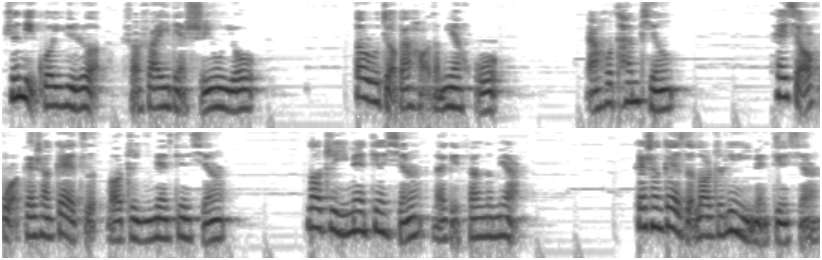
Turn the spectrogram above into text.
平底锅预热，少刷一点食用油，倒入搅拌好的面糊，然后摊平。开小火，盖上盖子，烙至一面定型。烙至一面定型，来给翻个面儿。盖上盖子，烙至另一面定型。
